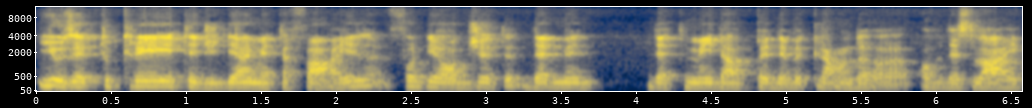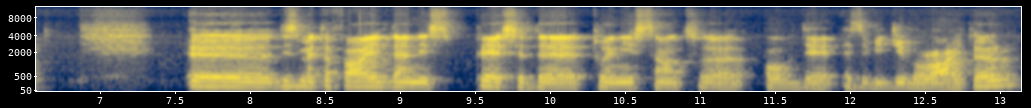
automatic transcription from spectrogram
use it to create a GDI meta file for the object that made, that made up the background uh, of the slide. Uh, this meta file then is passed to an instance uh, of the SVG writer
